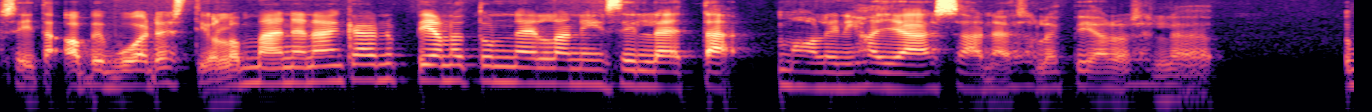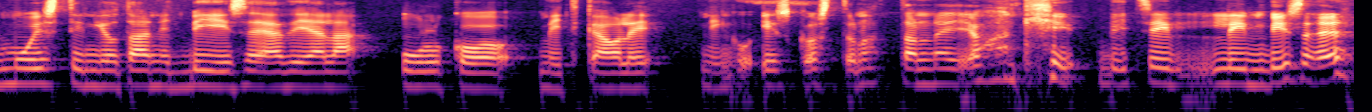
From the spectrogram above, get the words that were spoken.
siitä abivuodesta, jolloin mä en enää käynyt pianotunneilla, niin sille, että mä olin ihan jäässä ja se oli piano sille muistin jotain niitä biisejä vielä ulkoa, mitkä oli niin kuin iskostunut tonne johonkin vitsin limbiseen.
